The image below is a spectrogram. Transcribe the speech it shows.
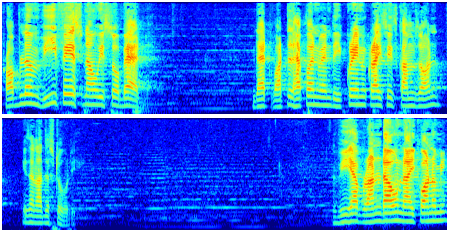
problem we face now is so bad that what will happen when the Ukraine crisis comes on is another story. We have run down our economy.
